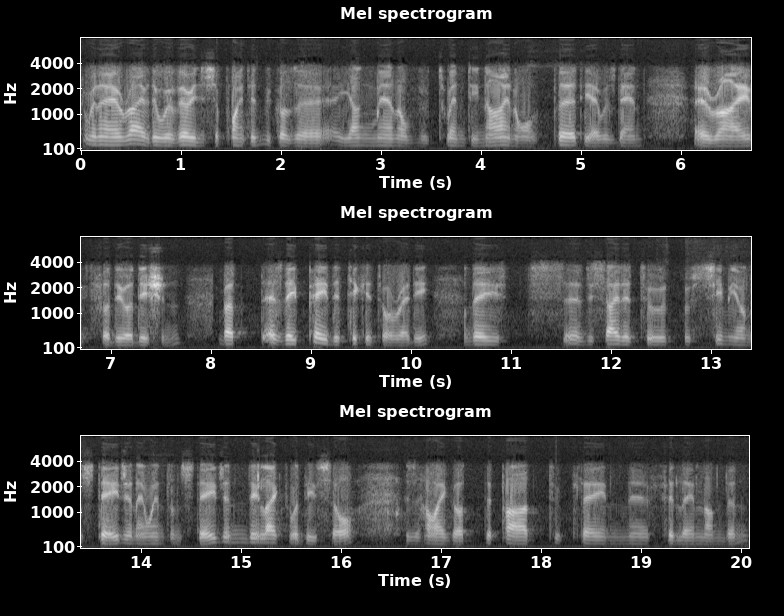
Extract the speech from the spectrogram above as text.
When I arrived, they were very disappointed because a, a young man of 29 or 30, I was then, arrived for the audition. But as they paid the ticket already, they uh, decided to, to see me on stage, and I went on stage, and they liked what they saw. This is how I got the part to play in uh, Fiddler in London,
